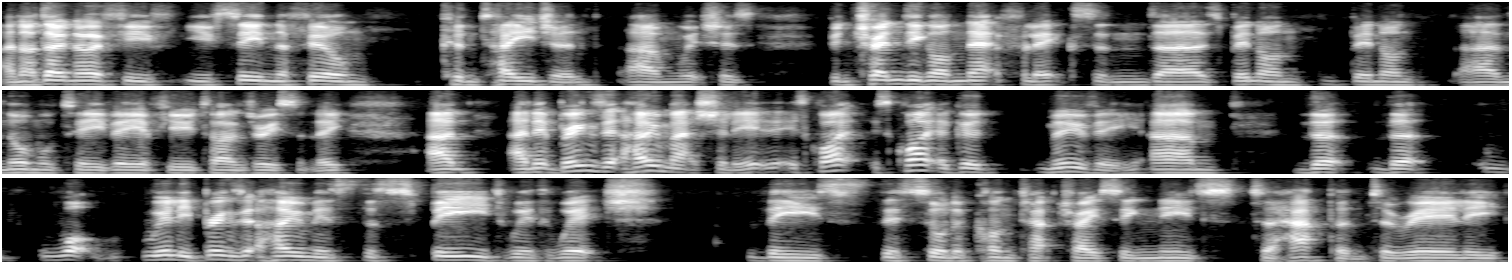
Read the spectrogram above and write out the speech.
and I don't know if you've you've seen the film Contagion, um, which has been trending on Netflix and uh, it's been on been on uh, normal TV a few times recently, and and it brings it home. Actually, it's quite it's quite a good movie. Um, that that what really brings it home is the speed with which these this sort of contact tracing needs to happen to really,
